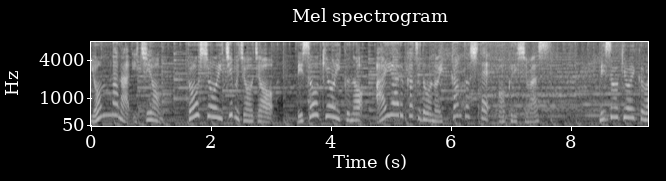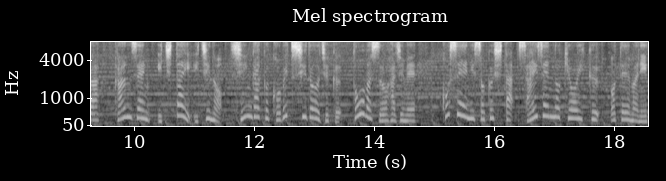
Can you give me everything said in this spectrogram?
4714東証一部上場理想教育の IR 活動の一環としてお送りします。理想教育は完全1対1の進学個別指導塾トーマスをはじめ個性に即した最善の教育をテーマに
